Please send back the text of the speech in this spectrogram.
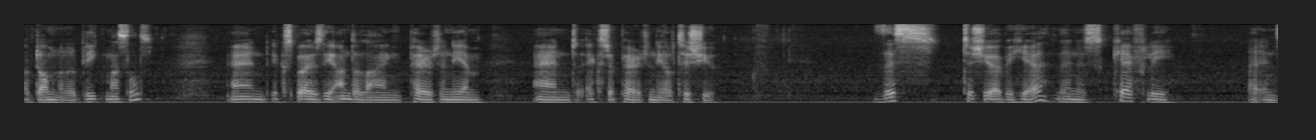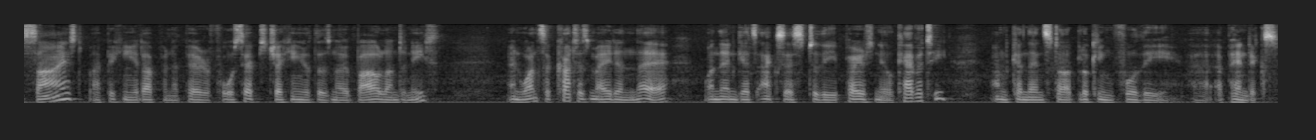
abdominal oblique muscles and expose the underlying peritoneum and extraperitoneal tissue. This tissue over here then is carefully uh, incised by picking it up in a pair of forceps, checking that there's no bowel underneath. And once a cut is made in there, one then gets access to the peritoneal cavity and can then start looking for the uh, appendix.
